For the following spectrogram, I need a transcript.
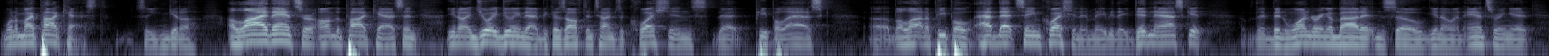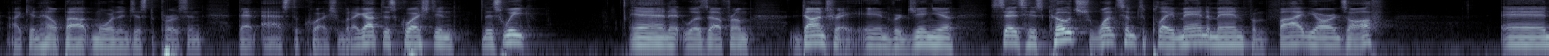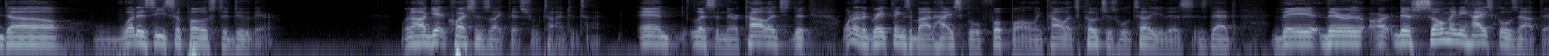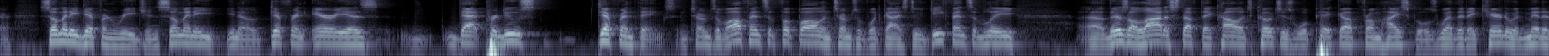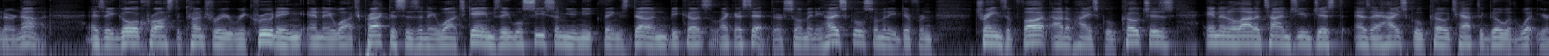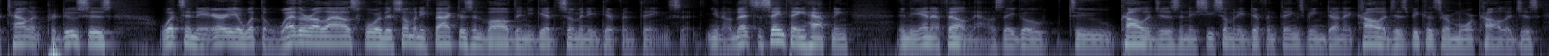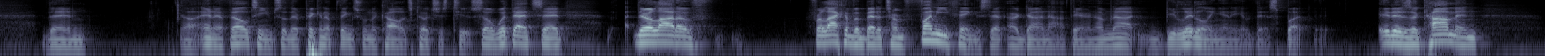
one of my podcasts, so you can get a a live answer on the podcast. And, you know, I enjoy doing that because oftentimes the questions that people ask, uh, a lot of people have that same question and maybe they didn't ask it. They've been wondering about it. And so, you know, in answering it, I can help out more than just the person that asked the question. But I got this question this week, and it was uh, from Dontre in Virginia. Says his coach wants him to play man to man from five yards off. And uh, what is he supposed to do there? Well, I'll get questions like this from time to time. And listen, they're college. They're, one of the great things about high school football, and college coaches will tell you this, is that they there are there's so many high schools out there, so many different regions, so many you know different areas that produce different things in terms of offensive football, in terms of what guys do defensively, uh, there's a lot of stuff that college coaches will pick up from high schools, whether they care to admit it or not. As they go across the country recruiting and they watch practices and they watch games, they will see some unique things done because, like I said, there's so many high schools, so many different trains of thought out of high school coaches. And then a lot of times you just, as a high school coach, have to go with what your talent produces, what's in the area, what the weather allows for. There's so many factors involved, and you get so many different things. You know, that's the same thing happening in the NFL now as they go to colleges and they see so many different things being done at colleges because there are more colleges than uh, NFL teams. So they're picking up things from the college coaches too. So with that said, there are a lot of, for lack of a better term, funny things that are done out there. And I'm not belittling any of this, but it is a common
